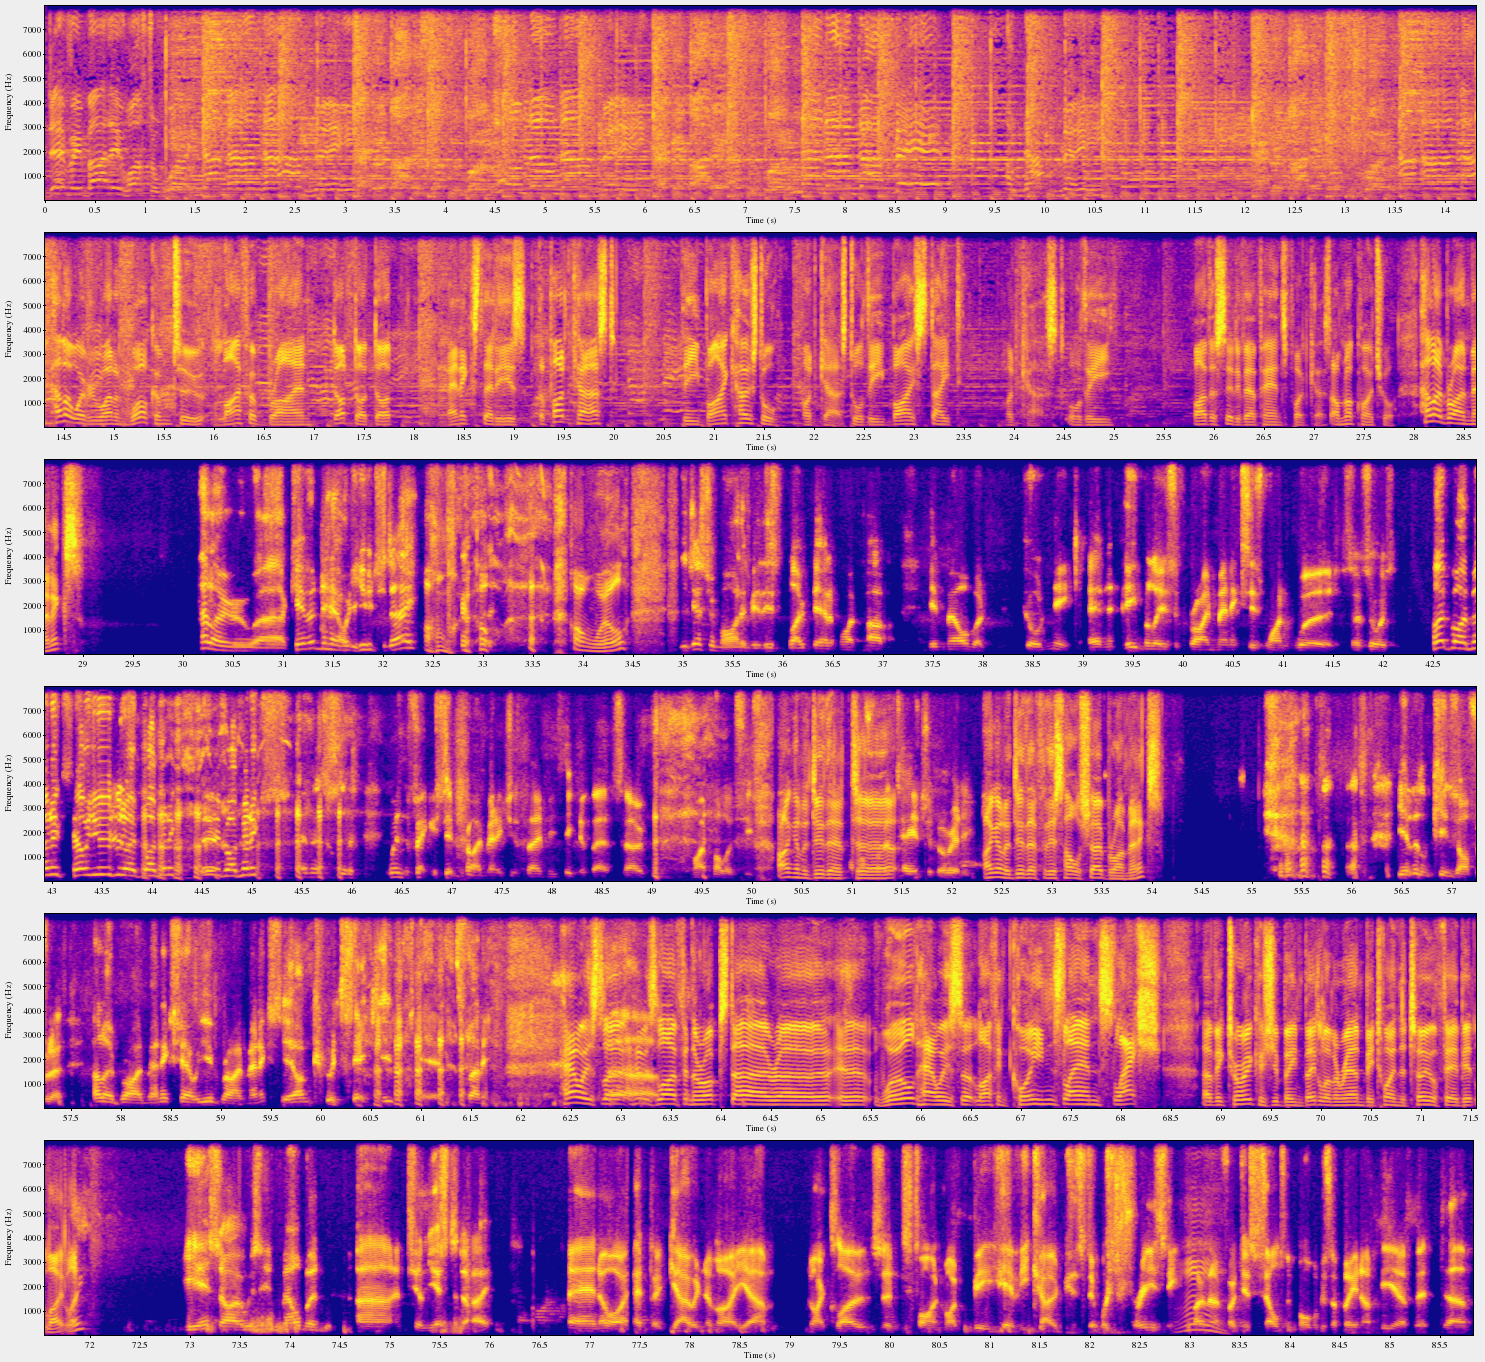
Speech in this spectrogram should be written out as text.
And everybody wants to work, nah, nah, nah, me. Everybody's got to work. Oh, no, not me. Everybody has to work. Nah, nah, not me. Oh, not me. Everybody goes to work. Uh-uh. Hello, everyone, and welcome to Life of Brian. Dot dot dot. Annex, that is the podcast, the bi-coastal podcast, or the bi-state podcast, or the by the seat of our pants podcast. I'm not quite sure. Hello, Brian Mannix. Hello, uh, Kevin. How are you today? I'm well. I'm well. You just reminded me of this bloke down at my pub in Melbourne called Nick, and he believes that Brian Mannix is one word. So it's always, Hi, Brian Mannix. How are you today, Brian Mannix? Hey, Brian Mannix. And it's, uh, when the fact you said Brian Mannix just made me think of that. So my apologies. I'm going to do that. Uh, tangent already. I'm going to do that for this whole show, Brian Mannix. Yeah, little kids often it. Hello, Brian Mannix. How are you, Brian Mannix? Yeah, I'm good, thank you. Yeah, it's funny. How is uh, how is life in the rockstar uh, uh, world? How is uh, life in Queensland slash uh, Victoria? Because you've been beetling around between the two a fair bit lately. Yes, I was in Melbourne uh, until yesterday, and oh, I had to go into my um, my clothes and find my big heavy coat because it was freezing. I don't know if I just felt it more because I've been up here, but um,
